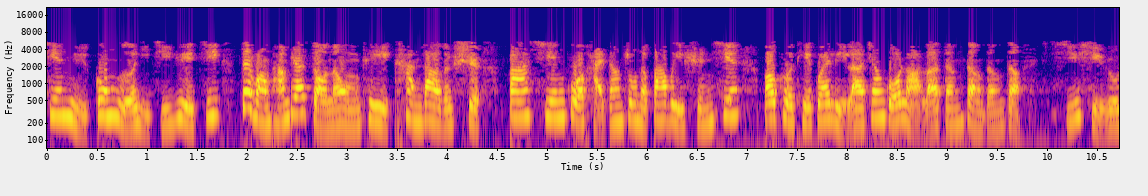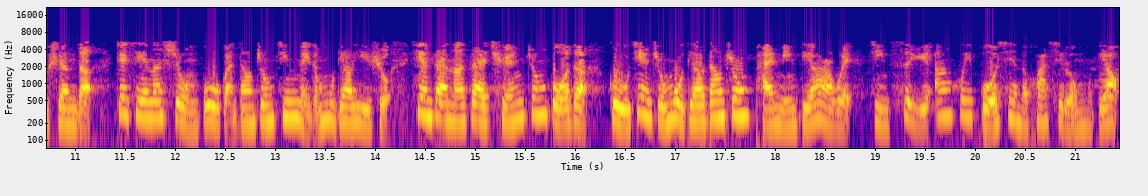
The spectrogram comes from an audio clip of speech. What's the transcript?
仙女、宫娥以及月姬，再往旁边走呢，我们可以看到的是八仙过海当中的八位神仙，包括铁拐李啦、张果老了等等等等，栩栩如生的这些呢，是我们博物馆当中精美的木雕艺术。现在呢，在全中国的古建筑木雕当中排名第二位，仅次于安徽亳县的花溪龙木雕。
